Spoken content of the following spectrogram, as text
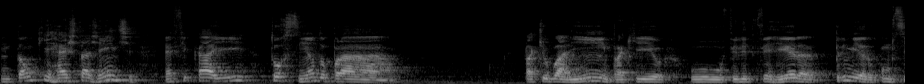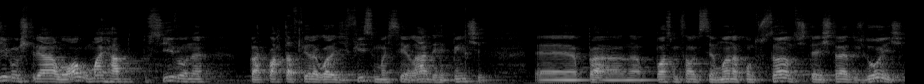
Então o que resta a gente é ficar aí torcendo para para que o Guarim, para que o Felipe Ferreira, primeiro, consigam estrear logo, o mais rápido possível, né? Para quarta-feira agora é difícil, mas sei lá, de repente, é, para na próxima final de semana contra o Santos, ter a estreia dos dois,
